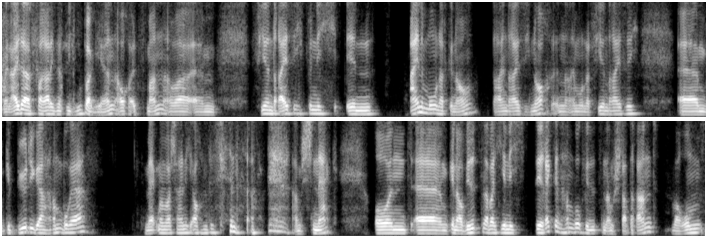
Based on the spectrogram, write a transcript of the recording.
Mein Alter verrate ich natürlich super gern, auch als Mann, aber ähm, 34 bin ich in einem Monat genau, 33 noch, in einem Monat 34 ähm, gebürtiger Hamburger, Merkt man wahrscheinlich auch ein bisschen am Schnack. Und ähm, genau, wir sitzen aber hier nicht direkt in Hamburg, wir sitzen am Stadtrand. Warum?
